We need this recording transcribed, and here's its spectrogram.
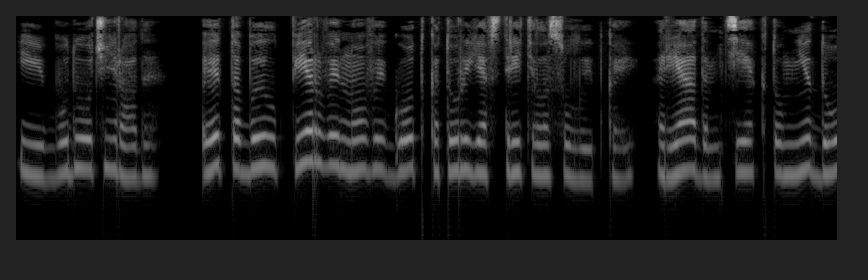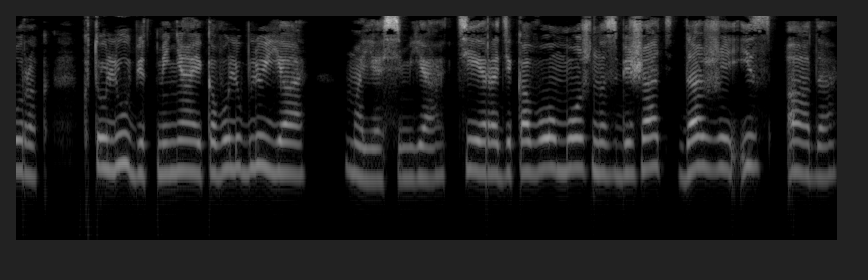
И буду очень рада. Это был первый Новый год, который я встретила с улыбкой. Рядом те, кто мне дорог, кто любит меня и кого люблю я. Моя семья, те, ради кого можно сбежать даже из ада,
